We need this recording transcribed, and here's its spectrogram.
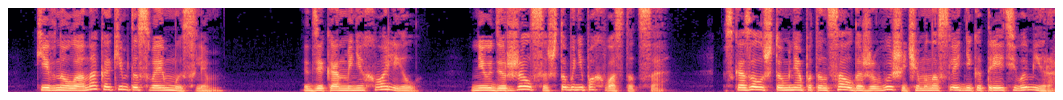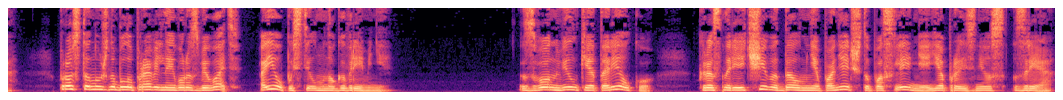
— кивнула она каким-то своим мыслям. Декан меня хвалил. Не удержался, чтобы не похвастаться. Сказал, что у меня потенциал даже выше, чем у наследника третьего мира. Просто нужно было правильно его развивать, а я упустил много времени. Звон вилки о тарелку красноречиво дал мне понять, что последнее я произнес зря.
